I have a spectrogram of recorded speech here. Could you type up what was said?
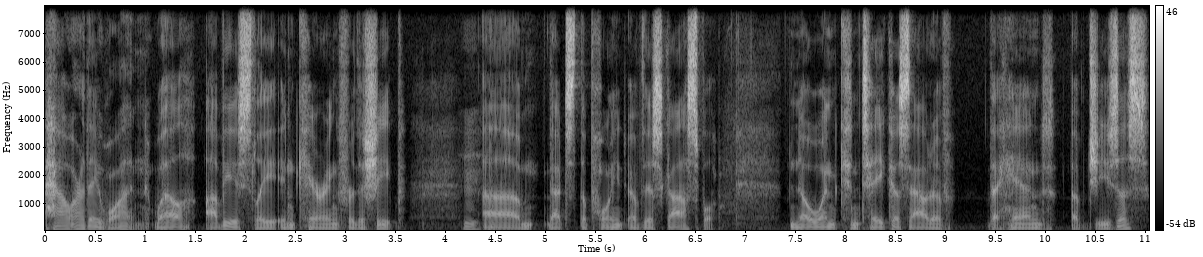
how are they one? Well, obviously, in caring for the sheep. Mm-hmm. Um, that's the point of this gospel. No one can take us out of the hand of Jesus,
